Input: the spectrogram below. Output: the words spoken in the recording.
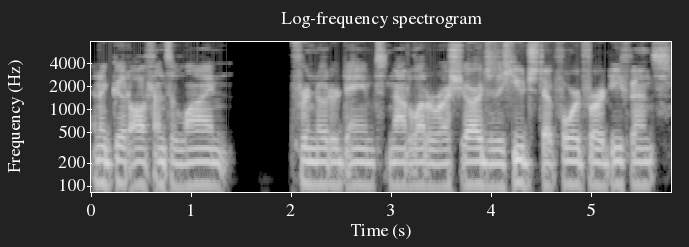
and a good offensive line for Notre Dame to not a lot of rush yards is a huge step forward for our defense.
